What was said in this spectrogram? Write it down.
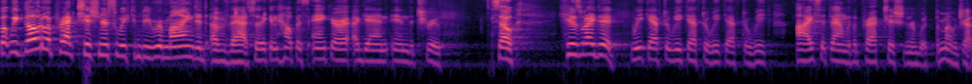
But we go to a practitioner so we can be reminded of that, so they can help us anchor again in the truth. So here's what I did week after week after week after week. I sit down with a practitioner with the mojo,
